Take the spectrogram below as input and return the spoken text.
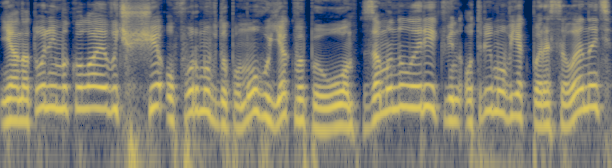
І Анатолій Миколаєвич ще оформив допомогу як ВПО. За минулий рік він отримав як переселенець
